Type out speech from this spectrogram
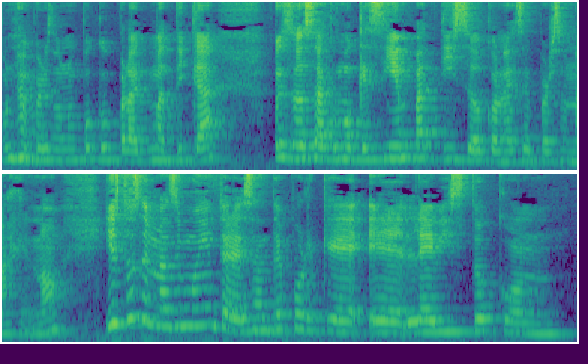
una persona un poco pragmática, pues, o sea, como que sí empatizo con ese personaje, ¿no? Y esto se me hace muy interesante porque eh, le he visto con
